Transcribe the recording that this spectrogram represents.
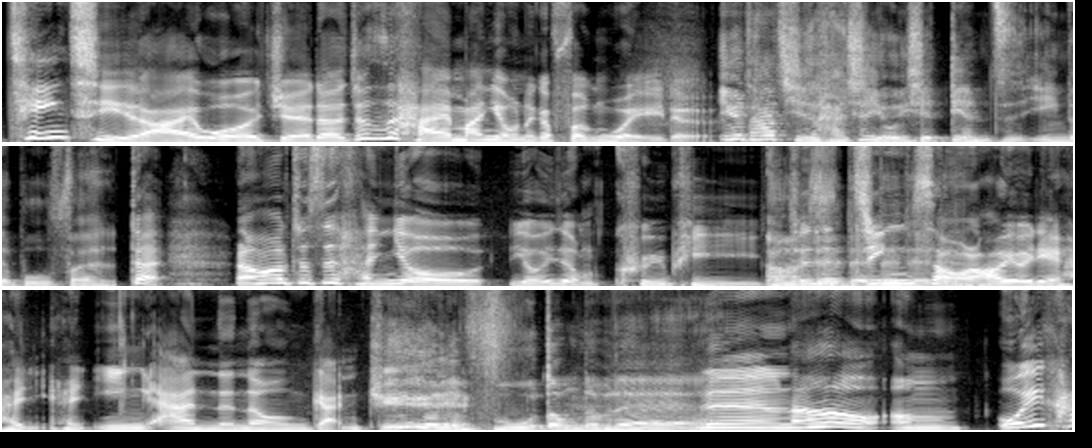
听起来我觉得就是还蛮有那个氛围的。因为它其实还是有一些电子音的部分，对，然后就是很有有一种 creepy，、就是惊悚，对对然后有一点很很阴暗的那种感觉，有点浮动，对不对？嗯，然后嗯，我一开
